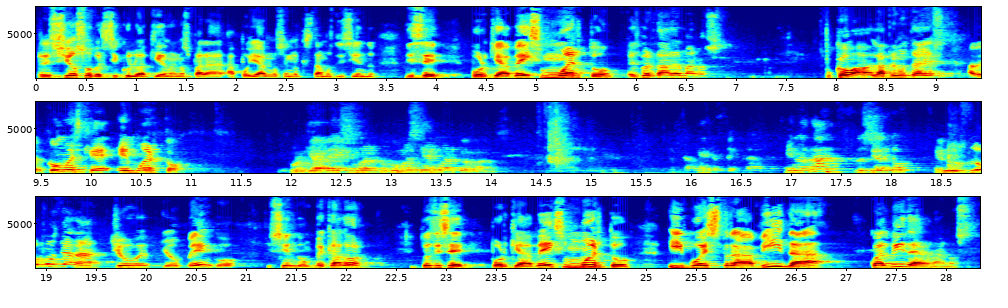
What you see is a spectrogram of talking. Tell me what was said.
Precioso versículo aquí, hermanos, para apoyarnos en lo que estamos diciendo. Dice, porque habéis muerto, ¿es verdad, hermanos? La pregunta es, a ver, ¿cómo es que he muerto? porque habéis muerto. ¿Cómo es que he muerto, hermanos? En Adán, ¿no es cierto? En los lomos de Adán yo, yo vengo siendo un pecador. Entonces dice, porque habéis muerto y vuestra vida, ¿cuál vida, hermanos?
